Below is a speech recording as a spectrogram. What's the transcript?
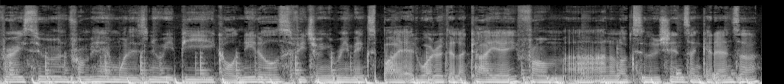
Very soon from him with his new EP called Needles, featuring a remix by Eduardo de la Calle from uh, Analog Solutions and Cadenza.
